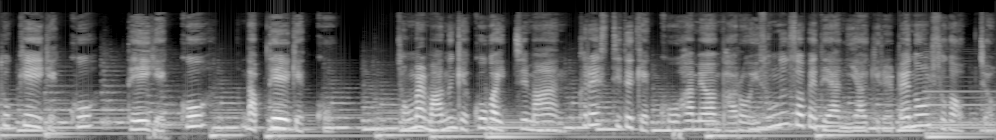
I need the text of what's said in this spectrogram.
tokay gecko, day gecko, knob tail gecko. 정말 많은 gecko가 있지만 crested gecko 하면 바로 이 속눈썹에 대한 이야기를 빼놓을 수가 없죠.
